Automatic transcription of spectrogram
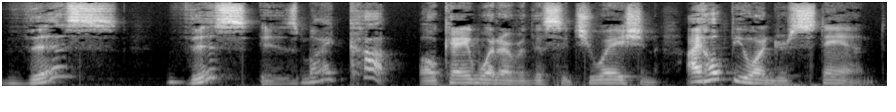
this? This is my cup. Okay, whatever the situation. I hope you understand.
